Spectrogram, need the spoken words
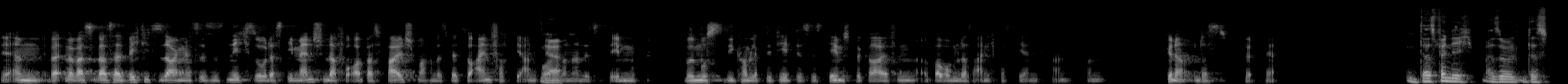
ähm, was, was halt wichtig zu sagen ist, ist es nicht so, dass die Menschen da vor Ort was falsch machen. Das wäre zu einfach die Antwort, ja. sondern es ist eben, man muss die Komplexität des Systems begreifen, warum das eigentlich passieren kann. Und genau, und das, ja. Das finde ich, also das,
